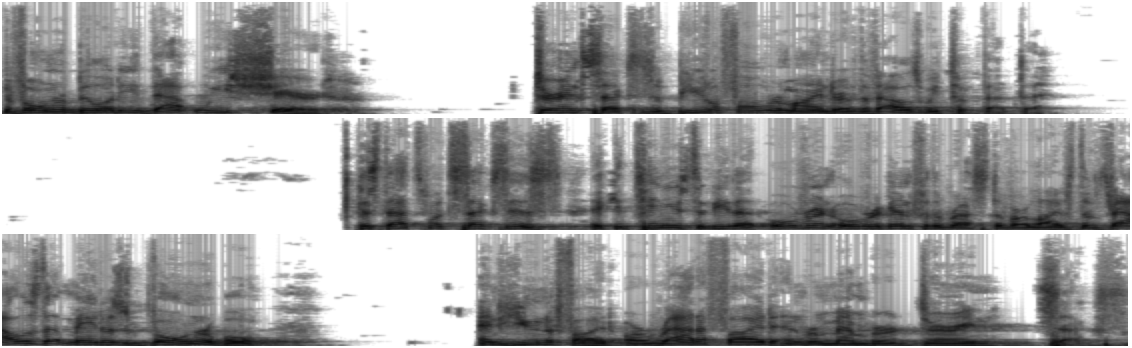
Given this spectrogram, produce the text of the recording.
The vulnerability that we shared during sex is a beautiful reminder of the vows we took that day. Because that's what sex is. It continues to be that over and over again for the rest of our lives. The vows that made us vulnerable and unified are ratified and remembered during sex.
